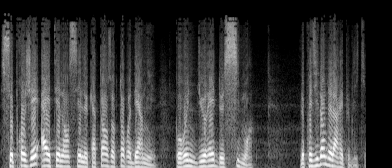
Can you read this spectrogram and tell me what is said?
ce projet a été lancé le 14 octobre dernier pour une durée de six mois. Le président de la République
